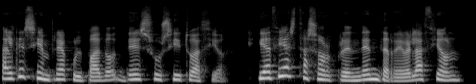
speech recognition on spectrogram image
al que siempre ha culpado de su situación. Y hacía esta sorprendente revelación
